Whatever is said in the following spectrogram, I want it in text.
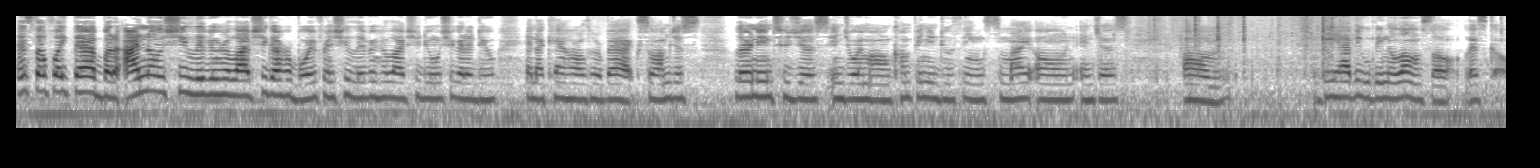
and stuff like that. But i know she living her life. She got her boyfriend. She living her life. She doing what she gotta do. And i can't hold her back. So i'm just learning to just enjoy my own company do things my own and just um be happy with being alone. So let's go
